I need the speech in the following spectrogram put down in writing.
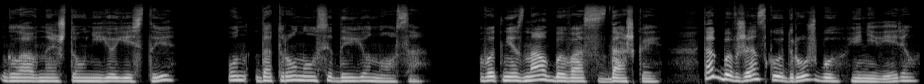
«Главное, что у нее есть ты», — он дотронулся до ее носа. «Вот не знал бы вас с Дашкой, так бы в женскую дружбу и не верил».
